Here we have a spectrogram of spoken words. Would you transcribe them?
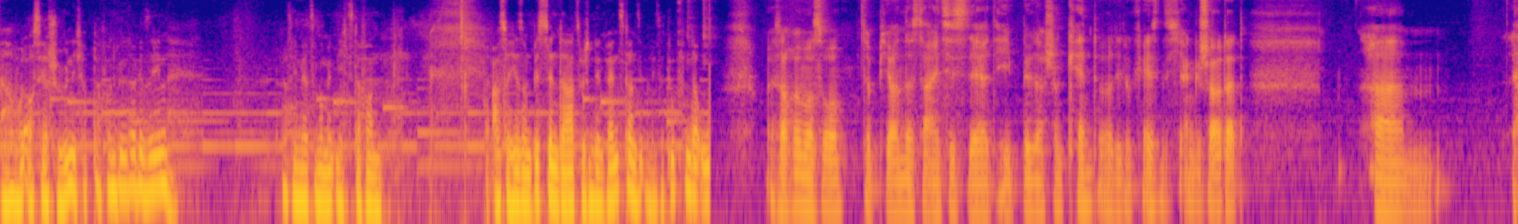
Ja, wohl auch sehr schön. Ich habe davon Bilder gesehen. Da sehen wir jetzt im Moment nichts davon. Außer hier so ein bisschen da zwischen den Fenstern sieht man diese Tupfen da oben. Ist auch immer so, der Björn ist der Einzige, der die Bilder schon kennt oder die Location sich angeschaut hat. Ähm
